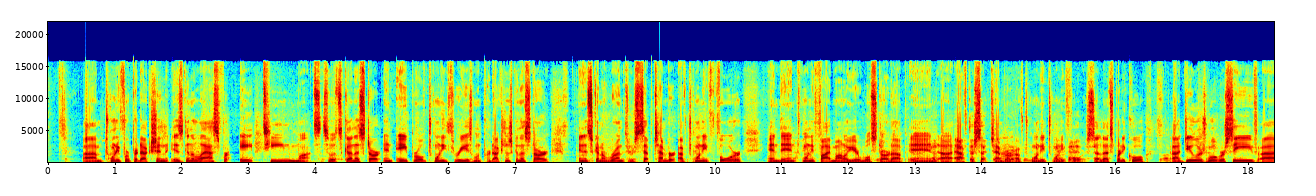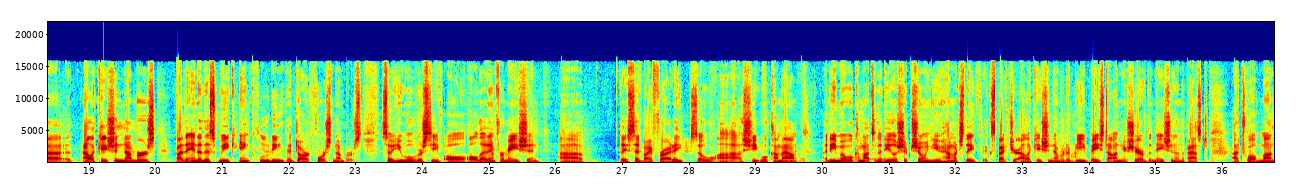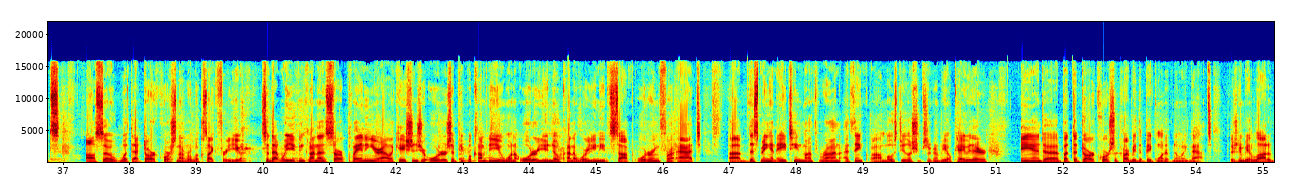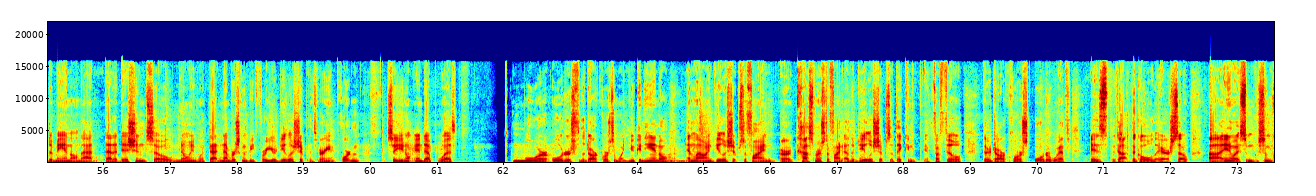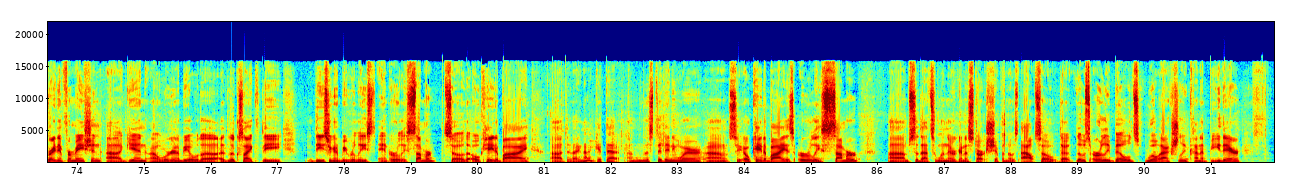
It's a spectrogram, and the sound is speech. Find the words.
Um, 24 production is going to last for 18 months. So it's going to start in April of 23 is when production is going to start. And it's going to run through September of 24. And then 25 model year will start up in uh, after September of 2024. So that's pretty cool. Uh, dealers will receive uh, allocation numbers by the end of this week, including the dark horse numbers. So you will receive all, all that information. They said by Friday. So uh, a sheet will come out an email will come out to the dealership showing you how much they expect your allocation number to be based on your share of the nation in the past uh, 12 months. Also, what that dark horse number looks like for you. So that way you can kind of start planning your allocations, your orders. If people come to you and want to order, you know kind of where you need to stop ordering for at. Uh, this being an 18 month run, I think uh, most dealerships are going to be okay with there. And uh, but the dark horse will probably be the big one of knowing that. There's going to be a lot of demand on that that addition. So knowing what that number is going to be for your dealership is very important. So you don't end up with more orders for the dark horse than what you can handle and allowing dealerships to find or customers to find other dealerships that they can fulfill their dark horse order with is the, the goal there so uh, anyway some some great information uh, again uh, we're going to be able to it looks like the these are going to be released in early summer. So the okay to buy, uh, did I not get that unlisted anywhere? Uh, see, okay to buy is early summer. Um, so that's when they're going to start shipping those out. So the, those early builds will actually kind of be there.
